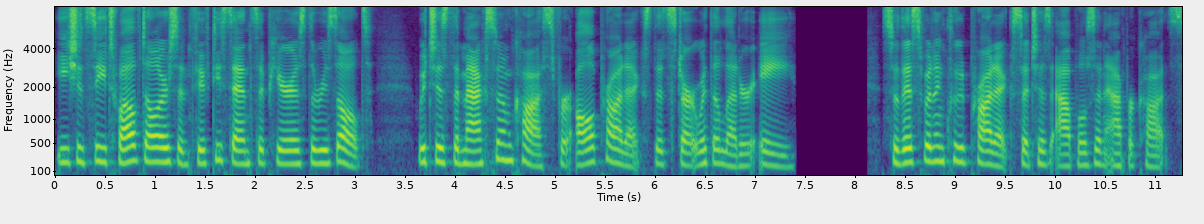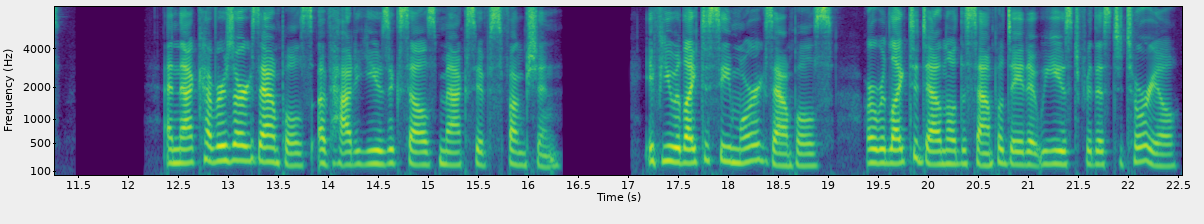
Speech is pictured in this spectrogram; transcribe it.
You should see $12.50 appear as the result, which is the maximum cost for all products that start with the letter A. So this would include products such as apples and apricots. And that covers our examples of how to use Excel's maxifs function. If you would like to see more examples, or would like to download the sample data we used for this tutorial,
